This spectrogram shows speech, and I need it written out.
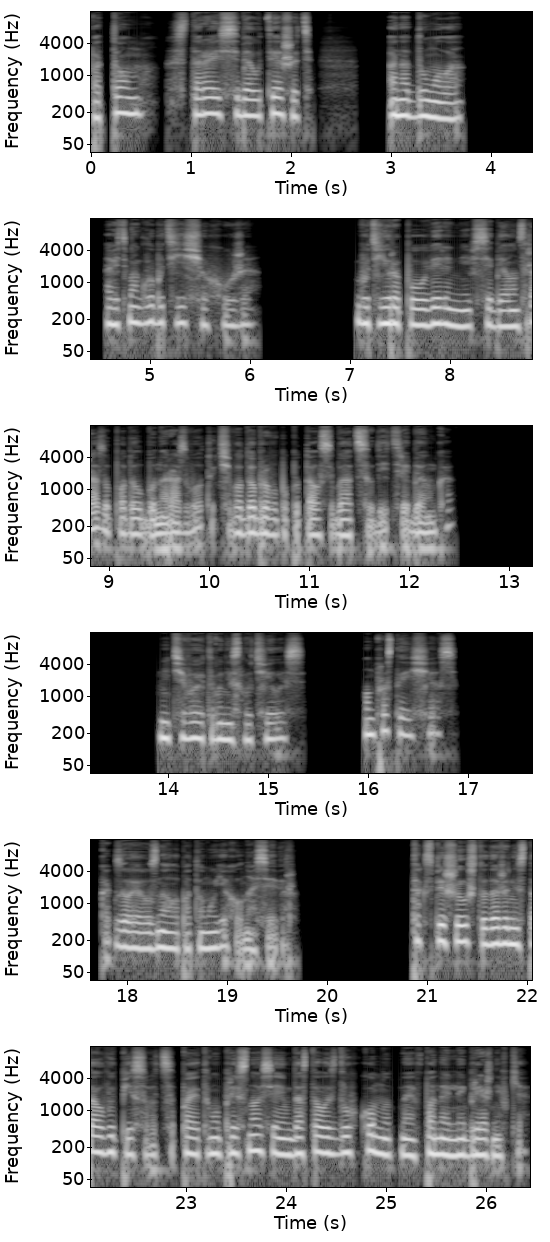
потом, стараясь себя утешить, она думала, а ведь могло быть еще хуже. Будь Юра поувереннее в себе, он сразу подал бы на развод и чего доброго попытался бы отсудить ребенка. Ничего этого не случилось. Он просто исчез. Как Зоя узнала, потом уехал на север. Так спешил, что даже не стал выписываться, поэтому при сносе им досталась двухкомнатная в панельной Брежневке.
